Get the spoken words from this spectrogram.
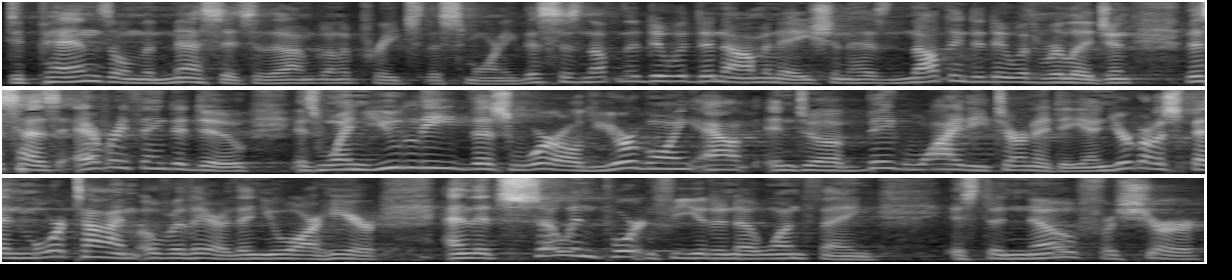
depends on the message that I'm going to preach this morning. This has nothing to do with denomination, has nothing to do with religion. This has everything to do is when you leave this world, you're going out into a big wide eternity and you're going to spend more time over there than you are here. And it's so important for you to know one thing is to know for sure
